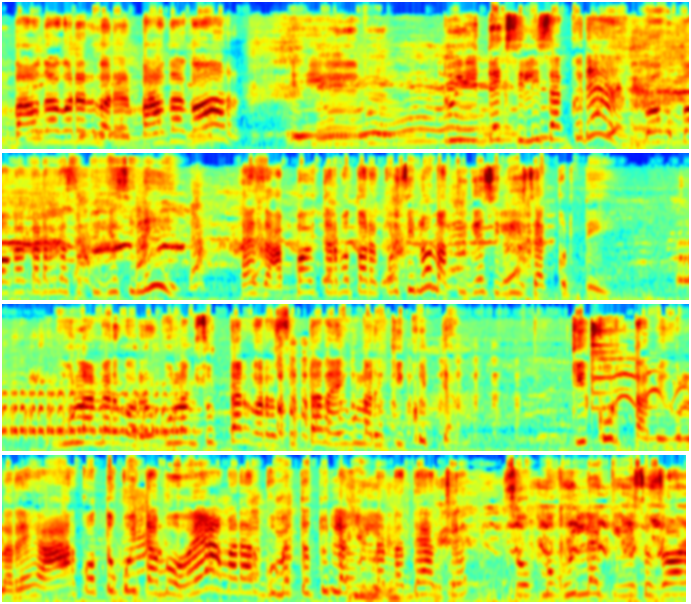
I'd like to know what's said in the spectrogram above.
বাউদাগরের ঘরের, বাউদাগর, এই, তুই দেখছিলি চাক করে বগ- কাটার কাছে তুই গেছিলি? হ্যাঁ আব্বা হই তারবো তোরা কইছিল না, তুই গেছিলি চেক করতে। গুলামের ঘরে, গুলাম সুট্টার ঘরে, সুট্টার, এইগুলারে কি কইতাম? কি করতাম এগুলারে আর কত কইতাম হ্যাঁ আমার আর ঘুমেতে তুইলা তুইলা না দেখছে চোখ মুখ খুললা কি হয়েছে জ্বর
